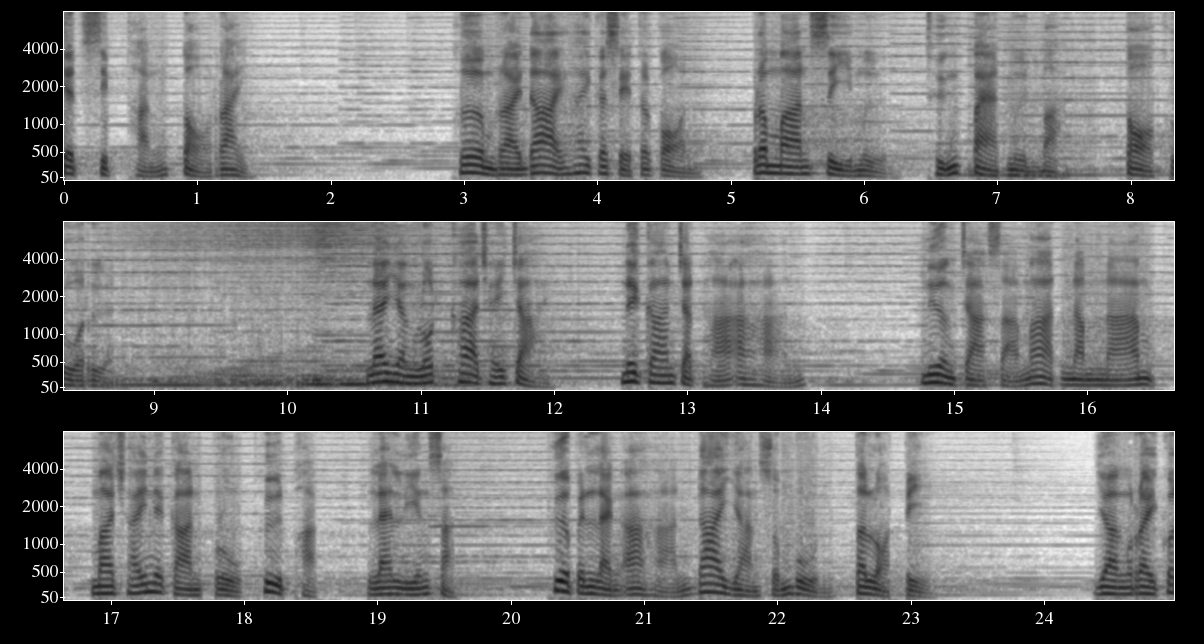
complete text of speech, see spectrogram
70 ถังต่อไร่ เพิ่มรายได้ให้เกษตรกรประมาณ 40,000 ถึง 80,000 บาท ต่อครัวเรือน และยังลดค่าใช้จ่ายในการจัดหาอาหาร เนื่องจากสามารถนำน้ำมาใช้ในการปลูกพืชผักและเลี้ยงสัตว์ เพื่อเป็นแหล่งอาหารได้อย่างสมบูรณ์ตลอดปี อย่างไรก็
